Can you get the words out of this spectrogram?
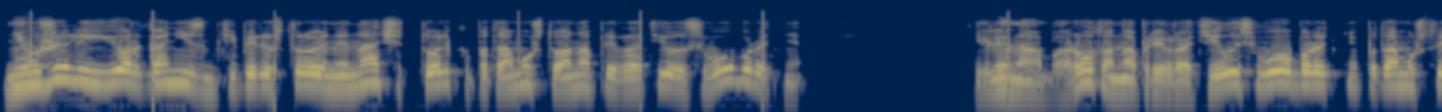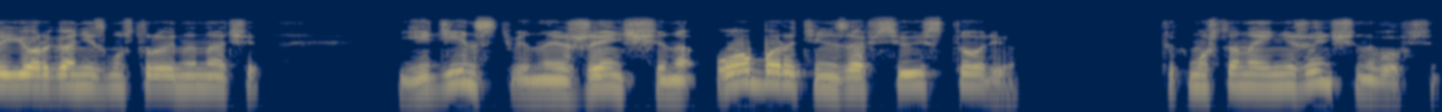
Неужели ее организм теперь устроен иначе только потому, что она превратилась в оборотня? Или наоборот, она превратилась в оборотня, потому что ее организм устроен иначе? Единственная женщина-оборотень за всю историю. Так может, она и не женщина вовсе?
